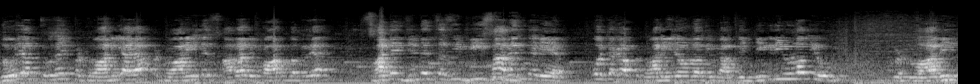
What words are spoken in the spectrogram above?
2014 ਚ ਪਟਵਾਰੀ ਆਇਆ, ਪਟਵਾਰੀ ਨੇ ਸਾਰਾ ਰਿਕਾਰਡ ਬਦਲਿਆ। ਸਾਡੇ ਜਿਹਦੇ ਚ ਅਸੀਂ 20 ਸਾਲ ਰਹਿੰਦੇ ਰਹੇ ਆ, ਉਹ ਜਗ੍ਹਾ ਪਟਵਾਰੀ ਨੇ ਉਹਨਾਂ ਦੀ ਕਰਤੀ ਡਿਗਰੀ ਉਹਨਾਂ ਦੀ ਹੋ ਪਟਵਾਰੀ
